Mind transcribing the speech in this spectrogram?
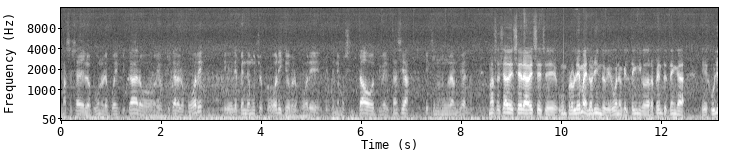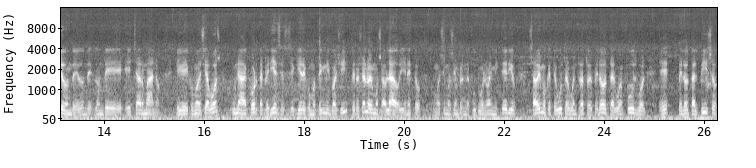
más allá de lo que uno le puede explicar o explicar a los jugadores, eh, depende mucho del jugador y creo que los jugadores que tenemos citados en primera instancia tienen un gran nivel. Más allá de ser a veces un problema, es lo lindo que bueno que el técnico de repente tenga Julio donde, donde, donde echar mano. Eh, como decías vos, una corta experiencia si se quiere como técnico allí, pero ya lo hemos hablado y en esto, como decimos siempre en el fútbol no hay misterio, sabemos que te gusta el buen trato de pelota, el buen fútbol, eh, pelota al piso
